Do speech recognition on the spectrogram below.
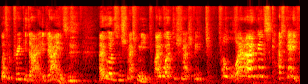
what a creepy giant. I want to smash me, I want to smash me. Oh, where I can escape.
